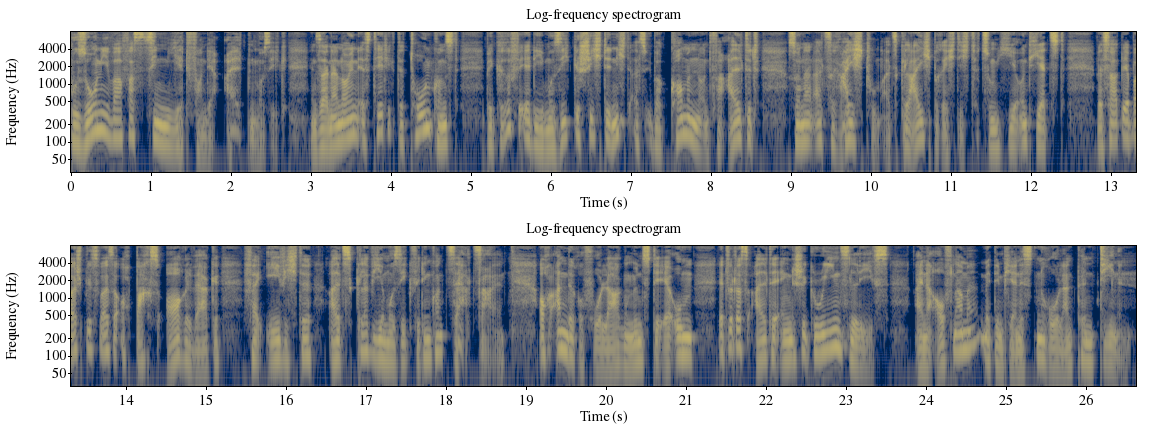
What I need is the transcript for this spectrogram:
Busoni war fasziniert von der alten Musik. In seiner neuen Ästhetik der Tonkunst begriff er die Musikgeschichte nicht als überkommen und veraltet, sondern als Reichtum, als gleichberechtigt zum Hier und Jetzt, weshalb er beispielsweise auch Bachs Orgelwerke verewigte als Klaviermusik für den Konzertsaal. Auch andere Vorlagen münzte er um, etwa das alte englische Greensleeves, eine Aufnahme mit dem Pianisten Roland Pöntinen.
